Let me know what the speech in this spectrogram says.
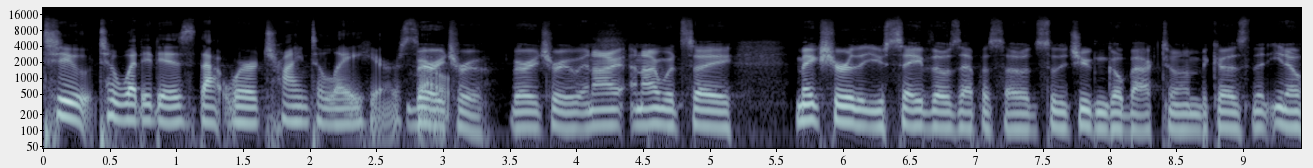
to to what it is that we're trying to lay here so. Very true. Very true. And I and I would say make sure that you save those episodes so that you can go back to them because that you know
